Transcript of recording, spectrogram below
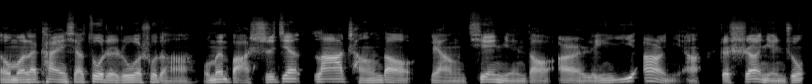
那我们来看一下作者如何说的啊，我们把时间拉长到两千年到二零一二年啊，这十二年中，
